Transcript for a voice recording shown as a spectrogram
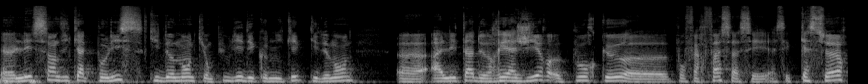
les syndicats de police qui demandent, qui ont publié des communiqués, qui demandent à l'État de réagir pour, que, pour faire face à ces, casseurs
